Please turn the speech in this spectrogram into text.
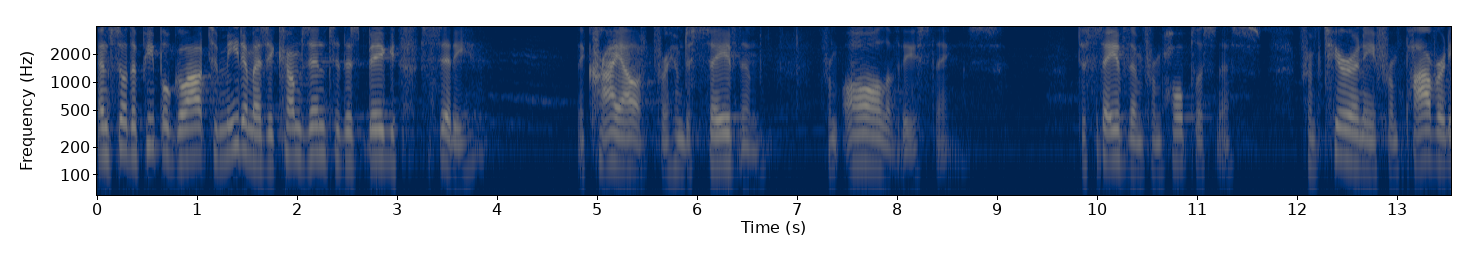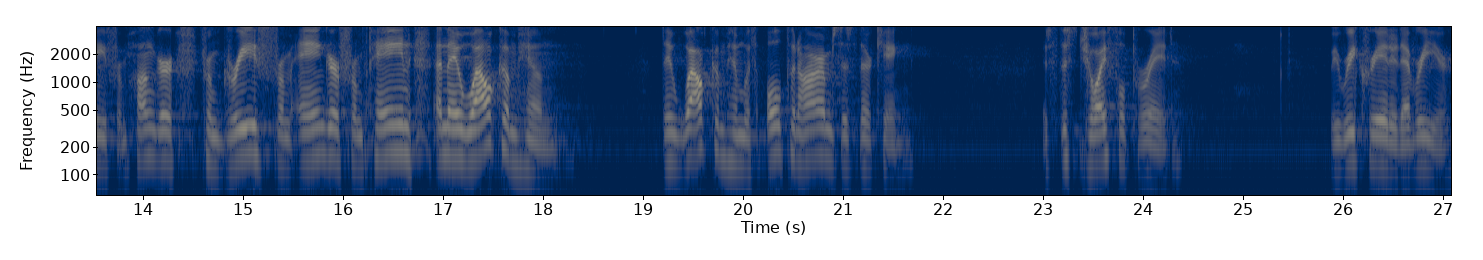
And so the people go out to meet him as he comes into this big city. They cry out for him to save them from all of these things, to save them from hopelessness from tyranny, from poverty, from hunger, from grief, from anger, from pain, and they welcome him. They welcome him with open arms as their king. It's this joyful parade. We recreate it every year.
